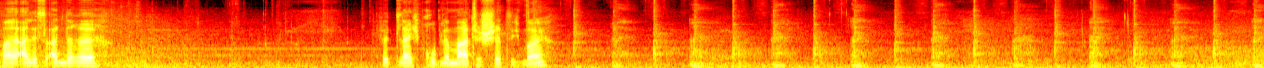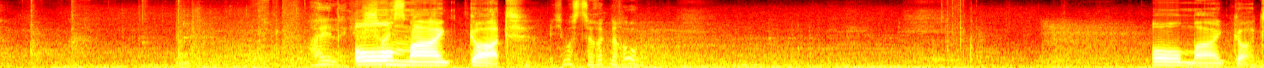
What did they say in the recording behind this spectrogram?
Weil alles andere wird gleich problematisch, schätze ich mal. Heilige Oh Scheiße. mein Gott. Ich muss zurück nach oben. Oh mein Gott.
